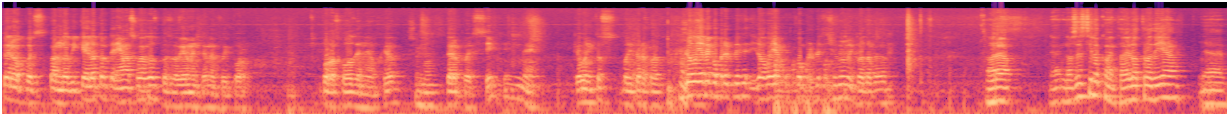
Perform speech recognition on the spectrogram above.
Pero pues cuando vi que el otro tenía más juegos, pues obviamente me fui por, por los juegos de Neo Geo. Pero pues sí, me- qué bonitos, bonitos recuerdos. Luego ya me compré el Play- y luego ya compré el PlayStation 1 y otro pedo. Ahora, eh, no sé si lo comentaba el otro día, ya,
